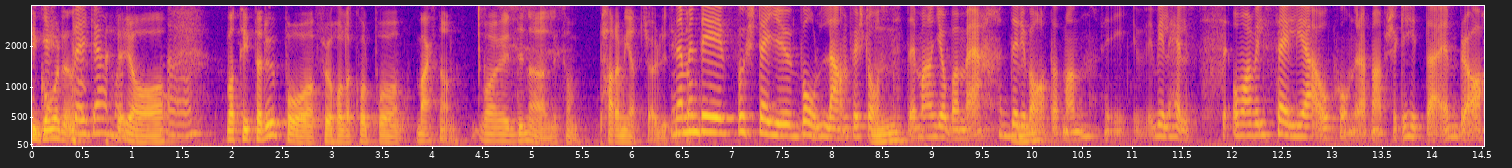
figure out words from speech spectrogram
i gården. Jättegammal. Ja. Ja. Vad tittar du på för att hålla koll på marknaden? Vad är dina liksom, parametrar du Nej men det första är ju vollan förstås, Mm. där man jobbar med derivat. Att man vill helst, om man vill sälja optioner, att man försöker hitta en bra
